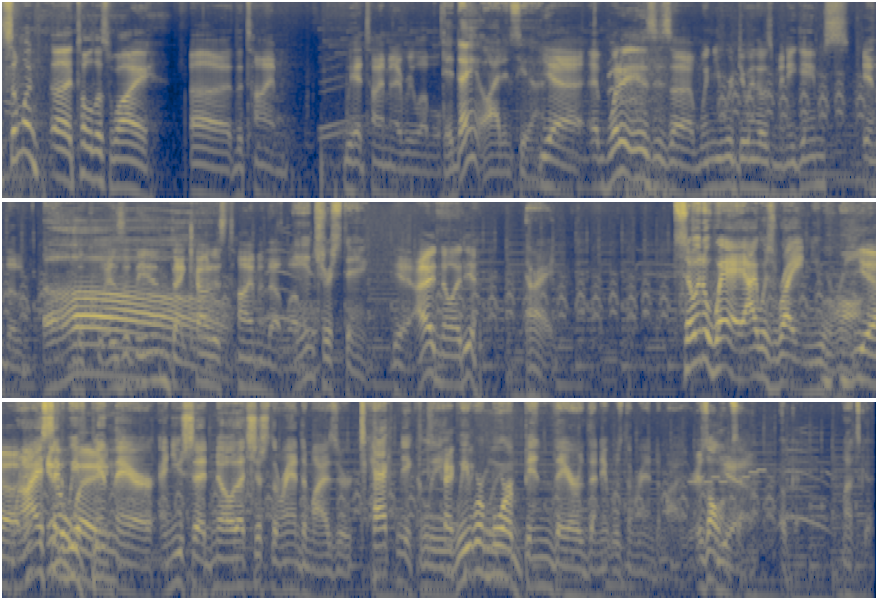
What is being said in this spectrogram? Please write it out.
Someone uh, told us why uh, the time. We had time in every level. Did they? Oh, I didn't see that. Yeah, uh, what it is is uh, when you were doing those mini games in the, the quiz at the end, that counted as time in that level. Interesting. Yeah, I had no idea. All right. So in a way, I was right and you were wrong. Yeah, When in- I said we've way. been there, and you said no, that's just the randomizer. Technically, we were more been there than it was the randomizer. Is all I'm Yeah. saying. Okay, that's good.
